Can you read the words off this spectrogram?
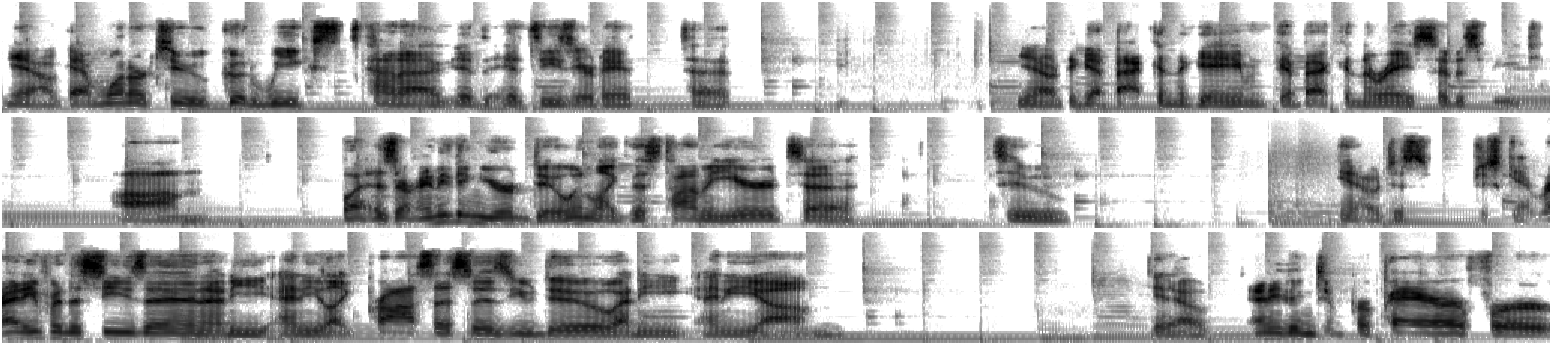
you know, again, one or two good weeks, it's kind of, it, it's easier to, to, you know, to get back in the game, get back in the race, so to speak. Um, but is there anything you're doing like this time of year to, to, you know, just just get ready for the season? Any any like processes you do? Any any um you know anything to prepare for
